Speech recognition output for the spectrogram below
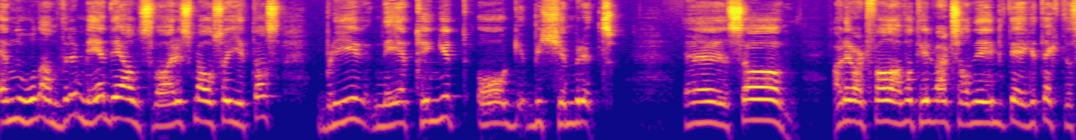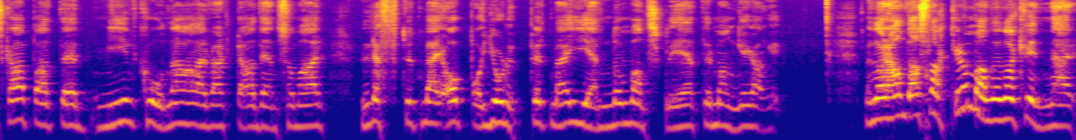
enn noen andre, med det ansvaret som er også gitt oss, blir nedtynget og bekymret. Eh, så har det i hvert fall av og til vært sånn i mitt eget ekteskap at eh, min kone har vært da den som har løftet meg opp og hjulpet meg gjennom vanskeligheter mange ganger. Men når han da snakker om mannen og kvinnen her,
